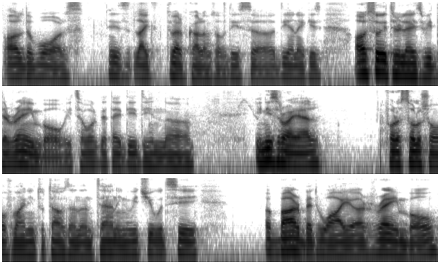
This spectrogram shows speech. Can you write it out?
all the walls. It's like 12 columns of this uh, DNA kiss. Also, it relates with the rainbow. It's a work that I did in uh, in Israel for a solo show of mine in 2010, in which you would see a barbed wire rainbow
